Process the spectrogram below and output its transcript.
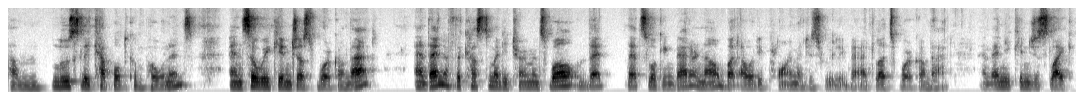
um, loosely coupled components. And so we can just work on that. And then if the customer determines well that that's looking better now but our deployment is really bad let's work on that. And then you can just like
